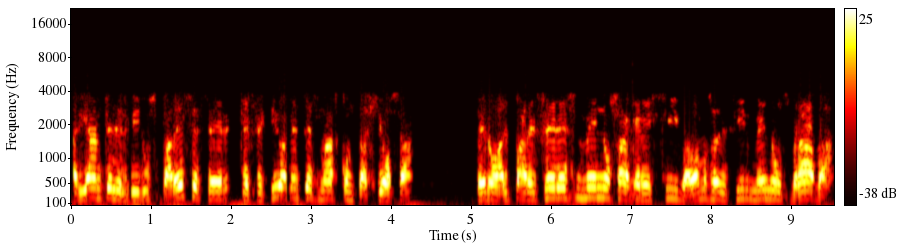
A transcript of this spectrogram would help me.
variante del virus parece ser que efectivamente es más contagiosa pero al parecer es menos agresiva, vamos a decir menos brava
